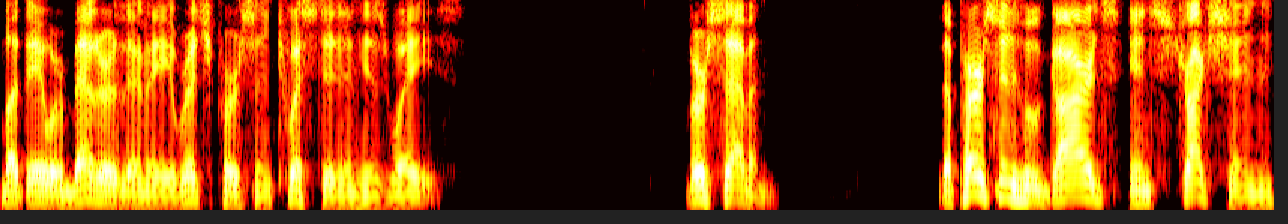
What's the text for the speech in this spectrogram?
but they were better than a rich person twisted in his ways. Verse 7 The person who guards instruction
